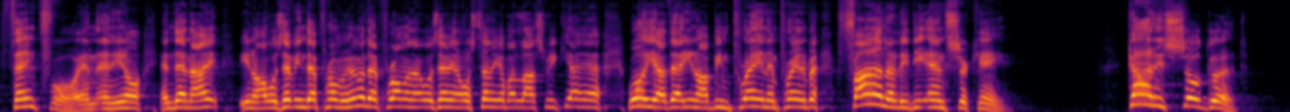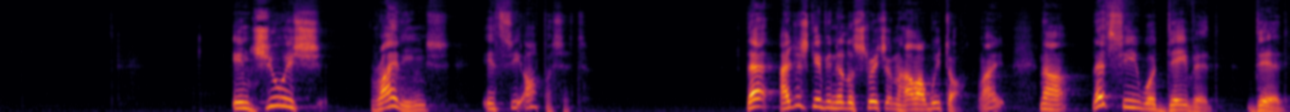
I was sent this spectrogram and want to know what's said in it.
thankful. And and you know, and then I, you know, I was having that problem. Remember that problem that I was having? I was telling about last week. Yeah, yeah. Well, yeah, that you know, I've been praying and praying and praying. Finally, the answer came. God is so good. In Jewish writings, it's the opposite. That I just gave you an illustration on how we talk, right? Now, let's see what David did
